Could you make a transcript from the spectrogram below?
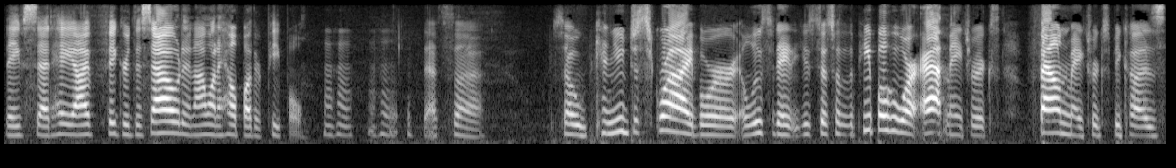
They've said, hey, I've figured this out and I want to help other people. Mm -hmm, mm -hmm. That's, uh, so can you describe or elucidate, you said, so the people who are at Matrix found Matrix because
